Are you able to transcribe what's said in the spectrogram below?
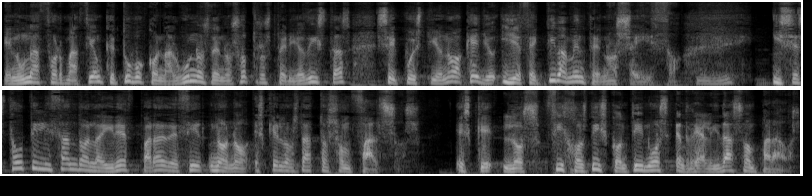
en una formación que tuvo con algunos de nosotros periodistas, se cuestionó aquello y efectivamente no se hizo. Y se está utilizando a la IREF para decir, no, no, es que los datos son falsos es que los fijos discontinuos en realidad son parados.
